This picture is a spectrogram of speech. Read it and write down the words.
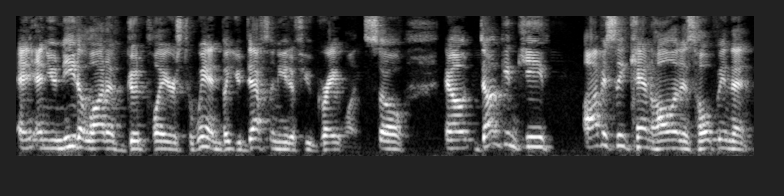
And, and, you need a lot of good players to win, but you definitely need a few great ones. So, you know, Duncan Keith, obviously Ken Holland is hoping that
